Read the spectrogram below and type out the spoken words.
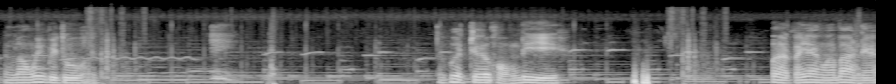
เดี๋ยวลองวิ่งไปดูก่อนแต่เพื่อเจอของดี เปิดไปยังว่าบ้านเนี้ย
